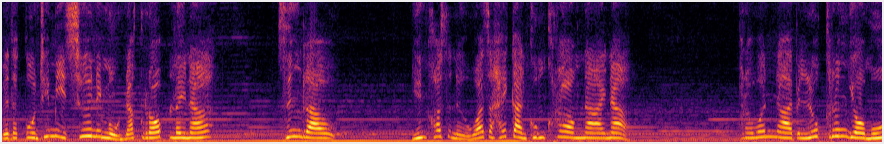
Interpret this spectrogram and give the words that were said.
เป็นตระกูลที่มีชื่อในหมู่นักรบเลยนะ ซึ่งเรายื่นข้อเสนอว่าจะให้การคุ้มครองนายน่ะ เพราะว่านายเป็นลูกครึ่งโยมุ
